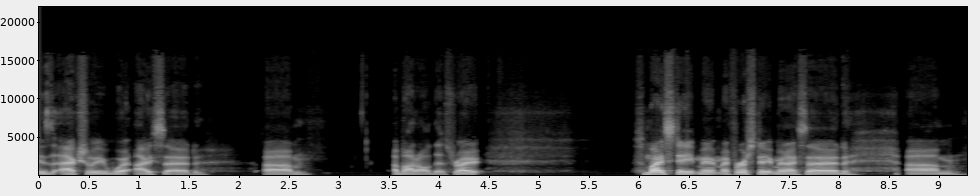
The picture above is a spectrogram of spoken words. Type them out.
is actually what I said um, about all this, right? So my statement, my first statement, I said, um,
